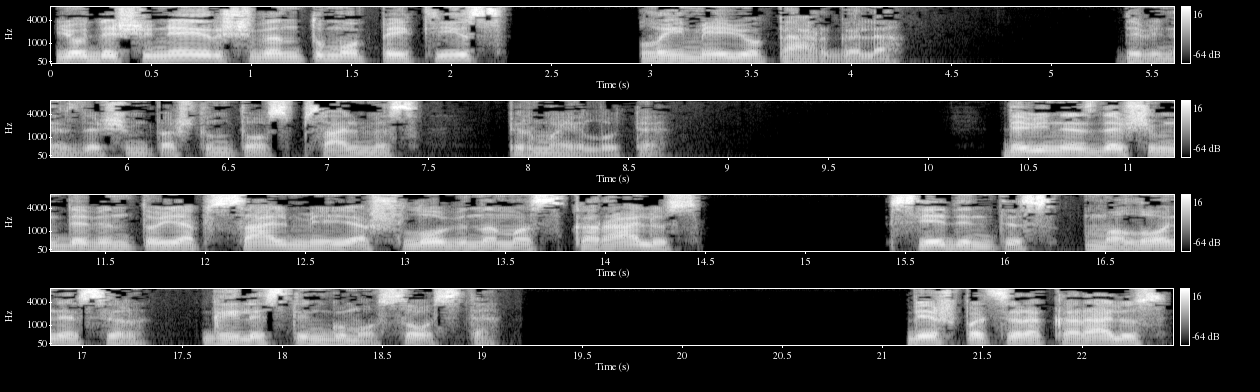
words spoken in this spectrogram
Jo dešinė ir šventumo peitys laimėjo pergalę. 98 psalmės pirmą eilutę. 99 psalmėje šlovinamas karalius, sėdintis malonės ir gailestingumo sostę. Viešpats yra karalius,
